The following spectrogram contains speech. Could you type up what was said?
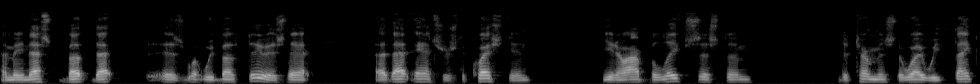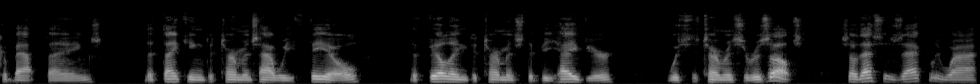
I mean that's both that is what we both do. Is that uh, that answers the question? You know, our belief system determines the way we think about things. The thinking determines how we feel. The feeling determines the behavior, which determines the results. So that's exactly why,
